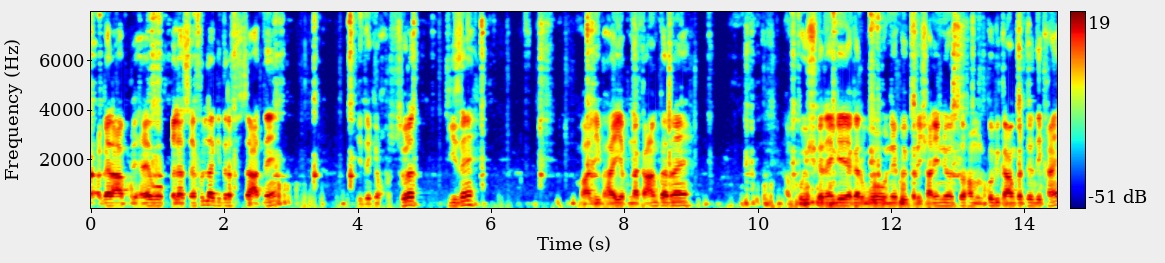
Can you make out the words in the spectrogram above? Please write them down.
अगर आप जो है वो किला सैफुल्ला की तरफ़ से आते हैं ये देखें खूबसूरत चीज़ें। माली भाई अपना काम कर रहे हैं। हम कोशिश करेंगे, अगर वो उन्हें कोई परेशानी नहीं हो तो हम उनको भी काम करते हुए दिखाएँ।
